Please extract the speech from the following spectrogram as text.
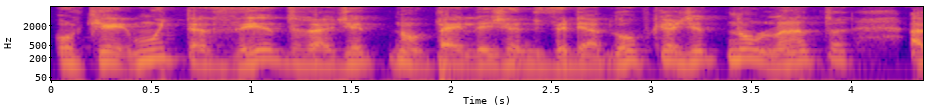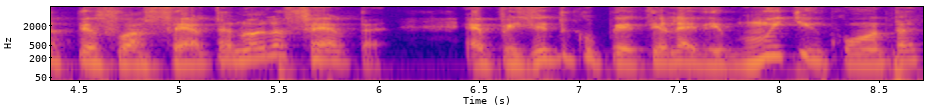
porque muitas vezes a gente não está elegendo vereador porque a gente não lança a pessoa certa na hora certa. É preciso que o PT leve muito em conta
